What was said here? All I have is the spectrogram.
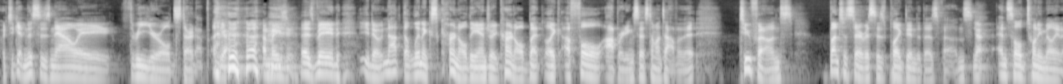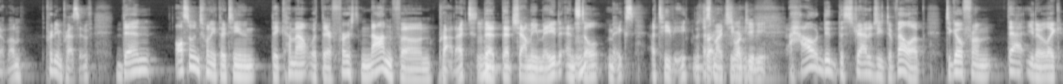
which again, this is now a three year old startup. Yeah. Amazing. has made, you know, not the Linux kernel, the Android kernel, but like a full operating system on top of it. Two phones, bunch of services plugged into those phones, Yeah. and sold 20 million of them. Pretty impressive. Then also in 2013, they come out with their first non-phone product that, that Xiaomi made and still makes a TV, a right, smart TV. smart TV. How did the strategy develop to go from that, you know, like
